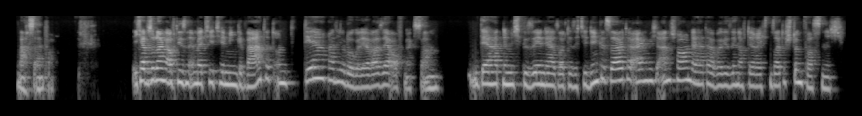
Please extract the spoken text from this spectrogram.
mach's einfach. Ich habe so lange auf diesen MRT-Termin gewartet und der Radiologe, der war sehr aufmerksam. Der hat nämlich gesehen, der sollte sich die linke Seite eigentlich anschauen. Der hatte aber gesehen, auf der rechten Seite stimmt was nicht.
